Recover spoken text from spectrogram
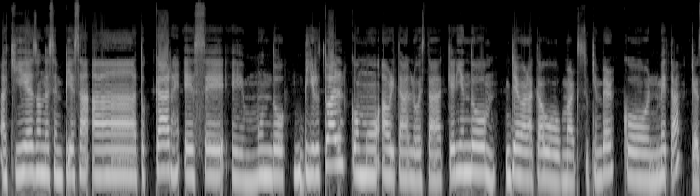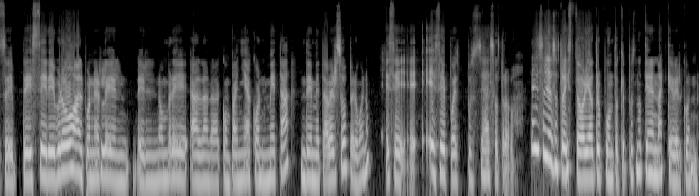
Aquí es donde se empieza a tocar ese eh, mundo virtual como ahorita lo está queriendo llevar a cabo Mark Zuckerberg con Meta, que se descerebró al ponerle el, nombre a la, compañía con Meta de Metaverso, pero bueno, ese, ese pues, pues ya es otro, eso ya es otra historia, otro punto que pues no tiene nada que ver con,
